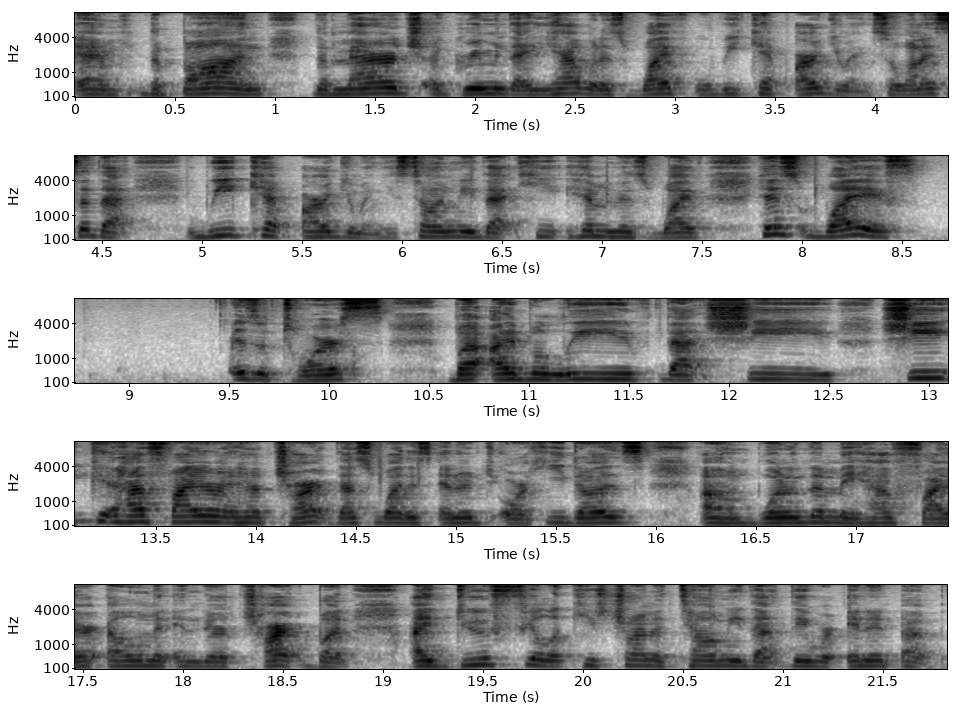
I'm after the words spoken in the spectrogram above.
and the bond, the marriage agreement that he had with his wife we kept arguing. So when I said that we kept arguing, he's telling me that he him and his wife, his wife is a Taurus, but I believe that she she could have fire in her chart. That's why this energy, or he does. Um, one of them may have fire element in their chart, but I do feel like he's trying to tell me that they were in and up.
